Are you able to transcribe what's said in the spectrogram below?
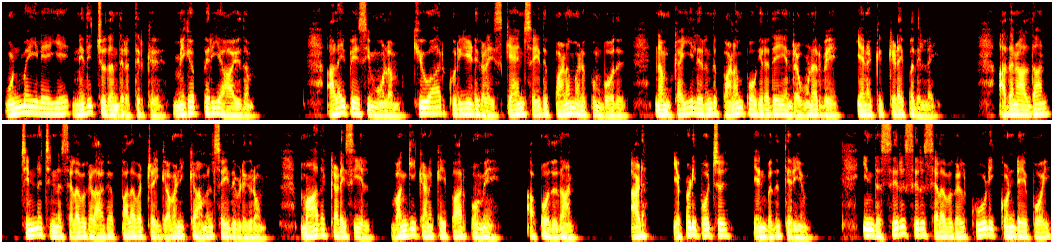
உண்மையிலேயே நிதிச் சுதந்திரத்திற்கு மிகப்பெரிய ஆயுதம். அலைபேசி மூலம் கியூஆர் குறியீடுகளை ஸ்கேன் செய்து பணம் அனுப்பும்போது நம் கையிலிருந்து பணம் போகிறதே என்ற உணர்வே எனக்கு கிடைப்பதில்லை. அதனால்தான் சின்ன சின்ன செலவுகளாக பலவற்றை கவனிக்காமல் செய்துவிடுகிறோம் மாதக் கடைசியில் வங்கி கணக்கை பார்ப்போமே அப்போதுதான். அட எப்படி போச்சு? என்பது தெரியும். இந்த சிறு சிறு செலவுகள் கூடிக்கொண்டே போய்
